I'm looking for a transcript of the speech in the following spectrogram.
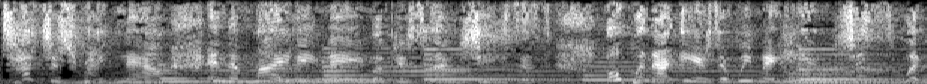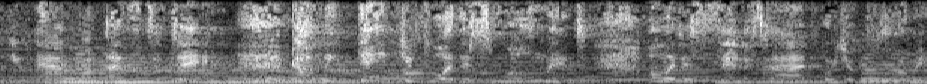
Touch us right now in the mighty name of your Son Jesus. Open our ears that we may hear just what you have for us today. God, we thank you for this moment. Oh, it is set aside for your glory.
